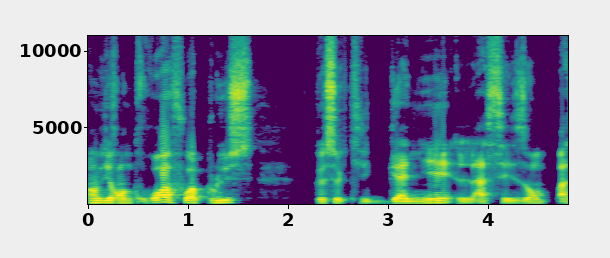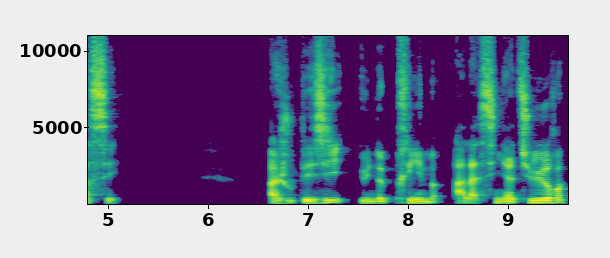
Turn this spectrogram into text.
environ trois fois plus que ce qu'il gagnait la saison passée. Ajoutez-y une prime à la signature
